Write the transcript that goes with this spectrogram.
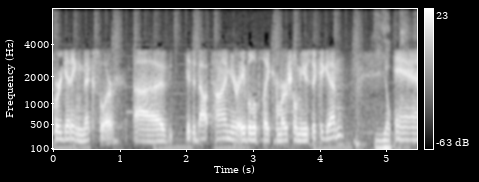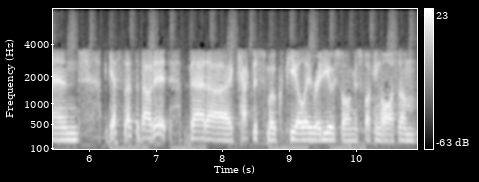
for getting Mixlr. Uh, it's about time you're able to play commercial music again. Yup. And I guess that's about it. That uh, Cactus Smoke PLA radio song is fucking awesome.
